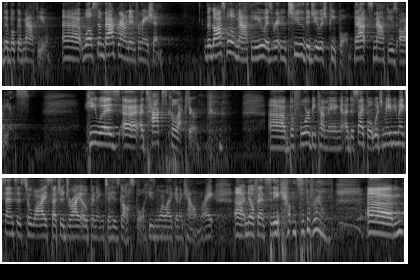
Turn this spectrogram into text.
the book of Matthew? Uh, well, some background information. The Gospel of Matthew is written to the Jewish people, that's Matthew's audience. He was uh, a tax collector. uh, before becoming a disciple, which maybe makes sense as to why such a dry opening to his gospel. He's more like an accountant, right? Uh, no offense to the accountants in the room. Um,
